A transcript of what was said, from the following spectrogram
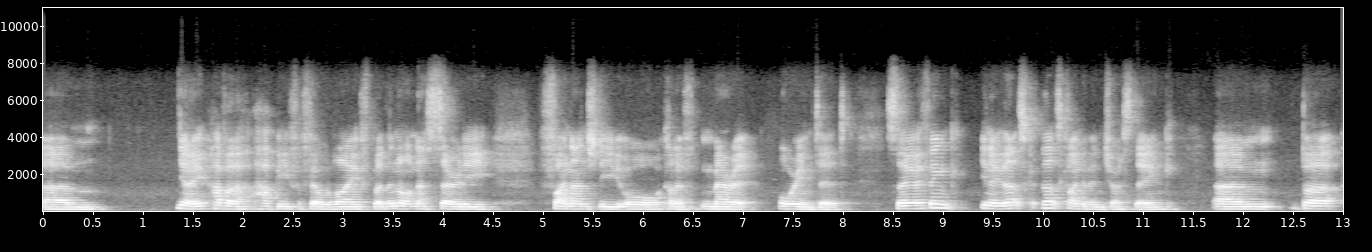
um, you know, have a happy, fulfilled life, but they're not necessarily financially or kind of merit oriented. So I think you know that's that's kind of interesting. Um, but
